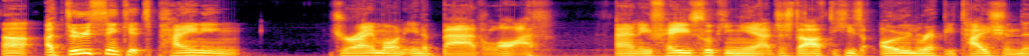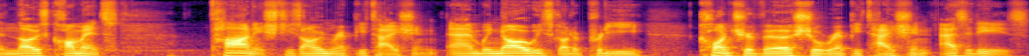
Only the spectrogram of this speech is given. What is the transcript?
Uh, I do think it's painting Draymond in a bad light. And if he's looking out just after his own reputation, then those comments tarnished his own reputation. And we know he's got a pretty controversial reputation as it is.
